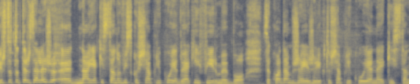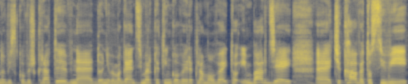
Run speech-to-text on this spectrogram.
Wiesz, to, to też zależy, e, na jakie stanowisko się aplikuje, do jakiej firmy, bo zakładam, że jeżeli ktoś aplikuje na jakieś stanowisko, wiesz, kreatywne, do, nie wiem, agencji marketingowej, reklamowej, to im bardziej e, ciekawe to CV,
